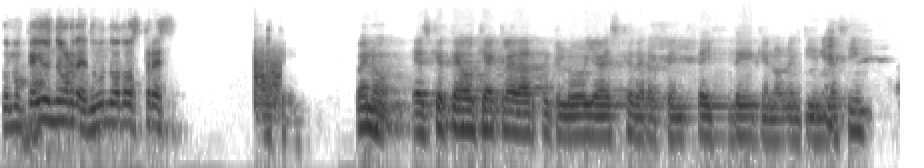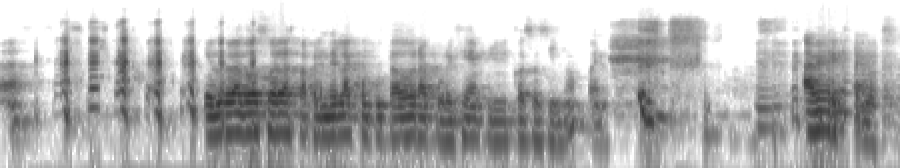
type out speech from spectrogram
como que hay un orden, uno, dos, tres. Okay. Bueno, es que tengo que aclarar porque luego ya ves que de repente hay gente que no lo entiende así. que dura dos horas para aprender la computadora, por ejemplo, y cosas así, ¿no? Bueno. A ver, Carlos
